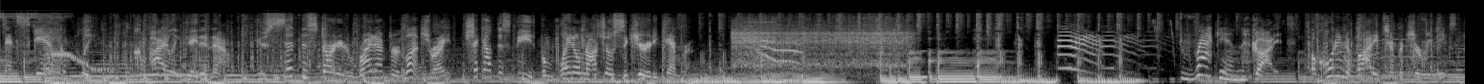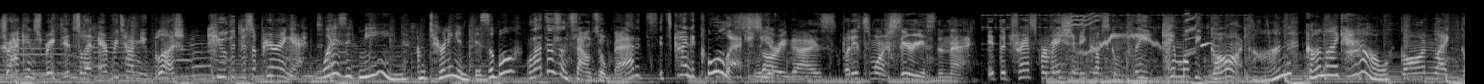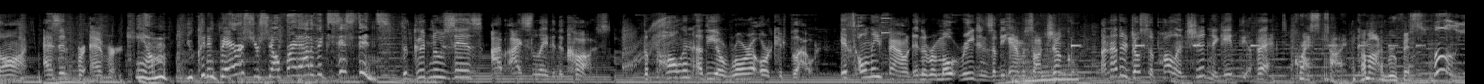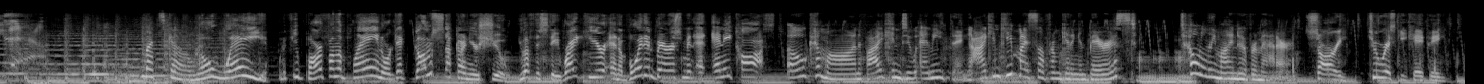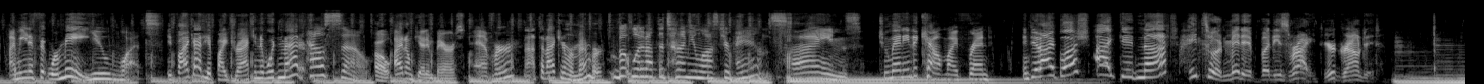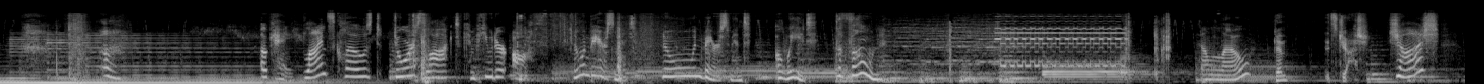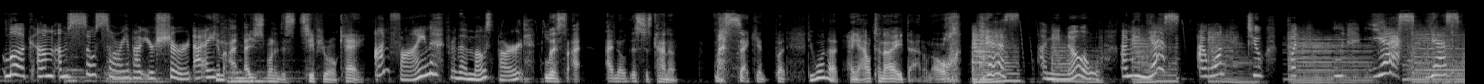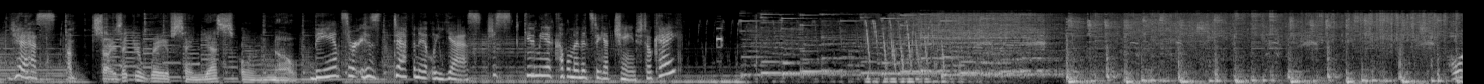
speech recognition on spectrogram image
And scan complete. Compiling data now. You said this started right after lunch, right? Check out this feed from Bueno Nacho's security camera. Got it. According to body temperature readings, Drakken's rigged it so that every time you blush, cue the disappearing act. What does it mean? I'm turning invisible? Well, that doesn't sound so bad. It's, it's kind of cool, actually. Sorry, guys, but it's more serious than that. If the transformation becomes complete, Kim will be gone. Gone? Gone like how? Gone like gone, as in forever. Kim, you could embarrass yourself right out of existence. The good news is, I've isolated the cause. The pollen of the aurora orchid flower. It's only found in the remote regions of the Amazon jungle. Another dose of pollen should negate the effect. Quest time. Come on, Rufus. Oh, yeah. Let's go. No way! What if you barf on the plane or get gum stuck on your shoe? You have to stay right here and avoid embarrassment at any cost. Oh, come on. If I can do anything, I can keep myself from getting embarrassed. Totally mind over matter. Sorry, too risky, KP. I mean, if it were me, You what? if I got hit by Drakken, it wouldn't matter. How so? Oh, I don't get embarrassed. Ever? Not that I can remember. But what about the time you lost your pants? Times. Too many to count, my friend. And did I blush? I did not. Hate to admit it, but he's right. You're grounded. Okay, blinds closed, doors locked, computer off. No embarrassment. No embarrassment. Oh, wait. The phone. Hello? Kim? It's Josh. Josh? Look, um, I'm so sorry about your shirt. I. Kim, I, I just wanted to see if you're okay. I'm fine, for the most part. Listen, I, I know this is kind of a second, but do you want to hang out tonight? I don't know. Yes! I mean, no. I mean, yes! I want to, but. Yes! Yes! Yes! I'm sorry, is that your way of saying yes or no? The answer is definitely yes. Just give me a couple minutes to get changed, okay?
